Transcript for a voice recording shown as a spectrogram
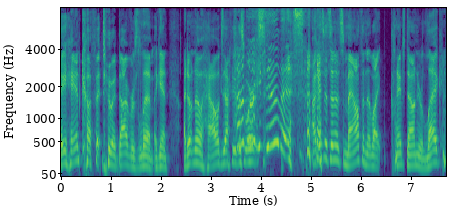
They handcuff it to a diver's limb. Again, I don't know how exactly this How works. do they do this? I guess it's in its mouth and it like clamps down your leg.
